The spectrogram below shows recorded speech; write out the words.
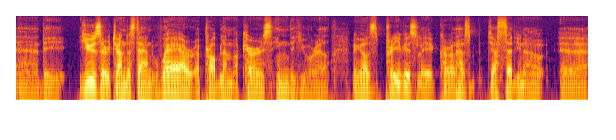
uh, the user to understand where a problem occurs in the URL. Because previously curl has just said, you know, uh,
